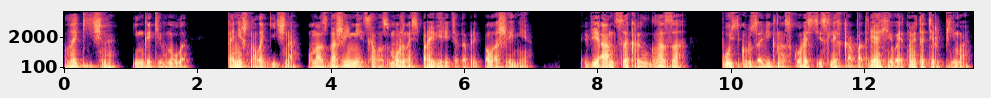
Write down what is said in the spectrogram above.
Логично, Инга кивнула. Конечно, логично. У нас даже имеется возможность проверить это предположение. Виант закрыл глаза. Пусть грузовик на скорости слегка потряхивает, но это терпимо.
